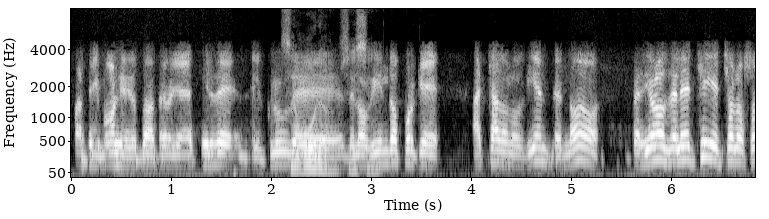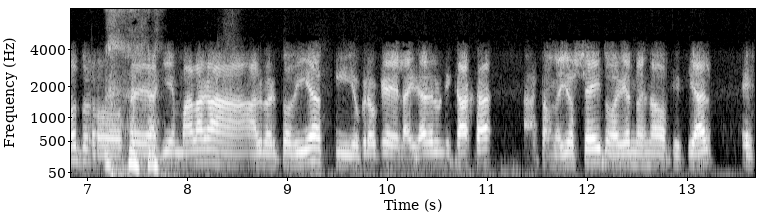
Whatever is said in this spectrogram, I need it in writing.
patrimonio, yo te atrevería a decir, de- del club de- Seguro, de, sí, los sí. guindos porque ha echado los dientes, ¿no? perdió los de leche y echó los otros eh, aquí en Málaga Alberto Díaz y yo creo que la idea del Unicaja, hasta donde yo sé y todavía no es nada oficial, es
